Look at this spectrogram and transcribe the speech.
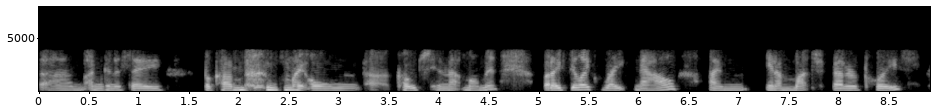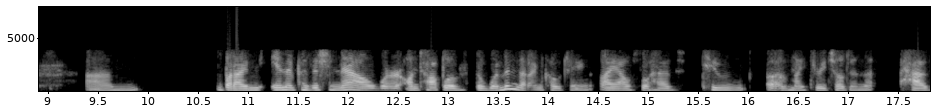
um, I'm going to say, become my own uh, coach in that moment. But I feel like right now I'm in a much better place. Um, but I'm in a position now where, on top of the women that I'm coaching, I also have two of my three children that have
